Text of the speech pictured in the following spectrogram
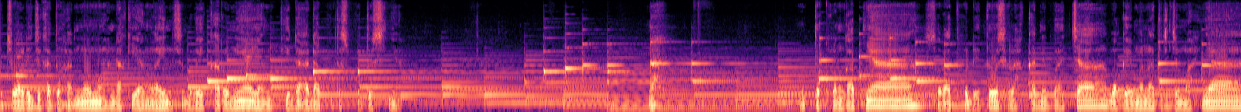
Kecuali jika Tuhanmu menghendaki yang lain sebagai karunia yang tidak ada putus-putusnya. Nah, untuk lengkapnya surat Hud itu silahkan dibaca bagaimana terjemahnya.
